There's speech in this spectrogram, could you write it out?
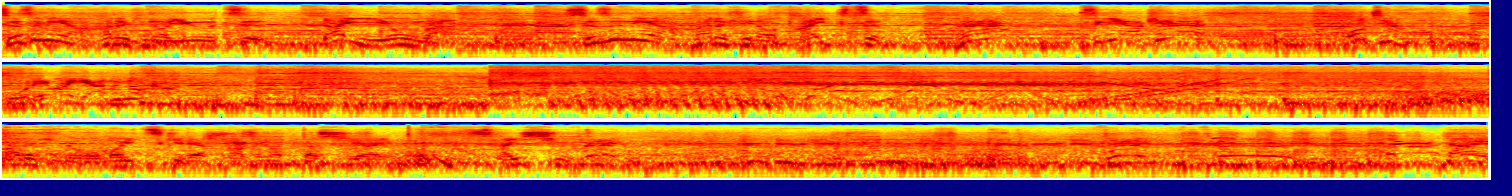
鈴宮春日の憂鬱。第4話。鈴宮春日の退屈。え？次開ける？おちゃん俺はやるのか？春日の思いつきで始まった試合も最終回。第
